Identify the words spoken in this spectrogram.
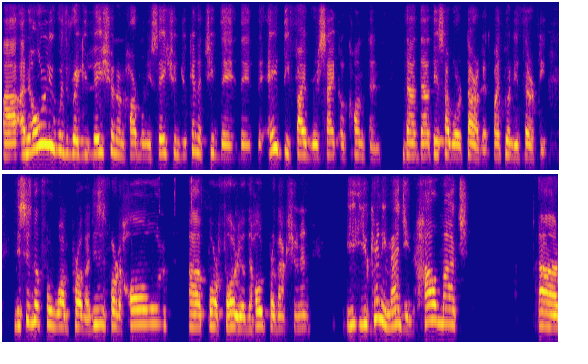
Uh, and only with regulation and harmonization you can achieve the, the, the 85 recycled content that that is our target by 2030 this is not for one product this is for the whole uh, portfolio, the whole production. And you can imagine how much uh,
